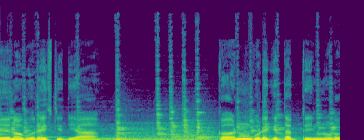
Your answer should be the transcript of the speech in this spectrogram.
ಏನೋ ಗುರೈಸ್ತಿದ್ಯಾ? ಕಣ್ಣು ಗುಡಕ್ಕೆ ಕಿತ್ತಾಕ್ತೀನಿ ನೋಡು.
